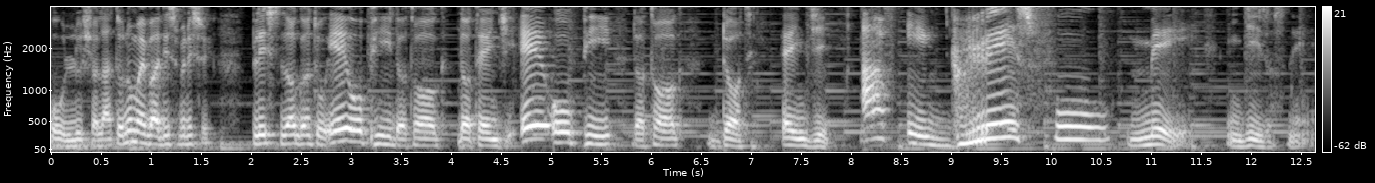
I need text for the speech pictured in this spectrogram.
Olushola. To know more about this ministry, please log on to aop.org.ng. aop.org.ng. Have a graceful May in Jesus' name.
